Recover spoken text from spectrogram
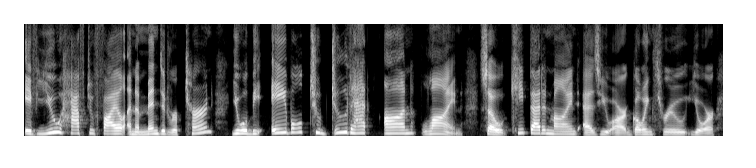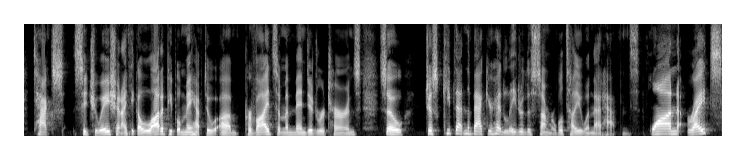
if you have to file an amended return, you will be able to do that online. So keep that in mind as you are going through your tax situation. I think a lot of people may have to um, provide some amended returns. So just keep that in the back of your head later this summer. We'll tell you when that happens. Juan writes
